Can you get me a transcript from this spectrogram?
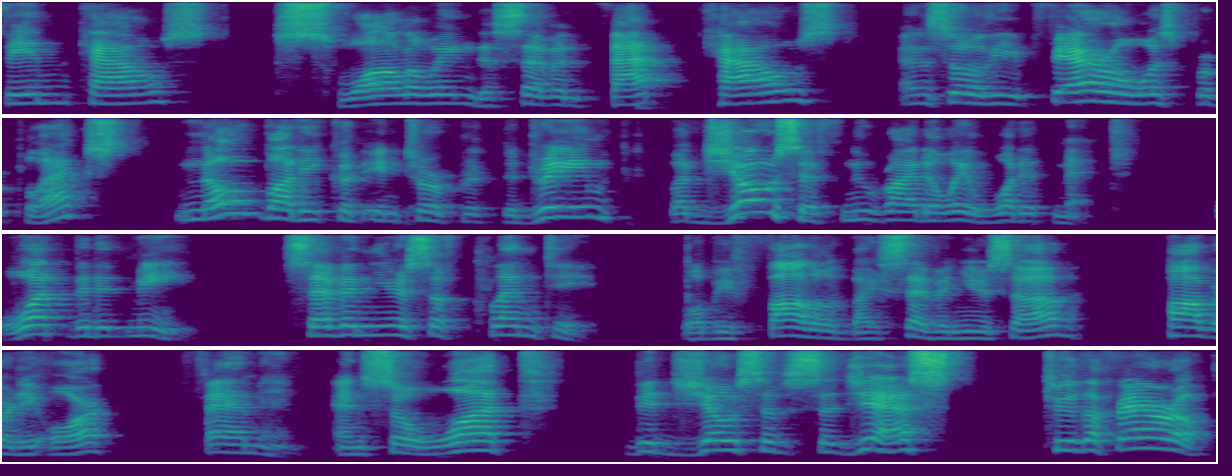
thin cows swallowing the seven fat cows. And so the Pharaoh was perplexed. Nobody could interpret the dream, but Joseph knew right away what it meant. What did it mean? Seven years of plenty will be followed by seven years of poverty or famine. And so, what did Joseph suggest to the Pharaoh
